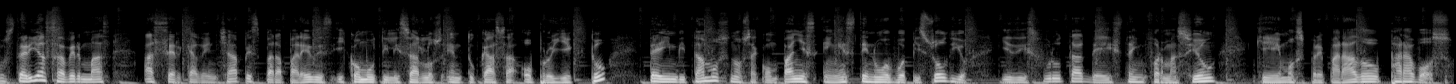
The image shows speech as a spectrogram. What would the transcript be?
gustaría saber más acerca de enchapes para paredes y cómo utilizarlos en tu casa o proyecto? Te invitamos nos acompañes en este nuevo episodio y disfruta de esta información que hemos preparado para vos.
